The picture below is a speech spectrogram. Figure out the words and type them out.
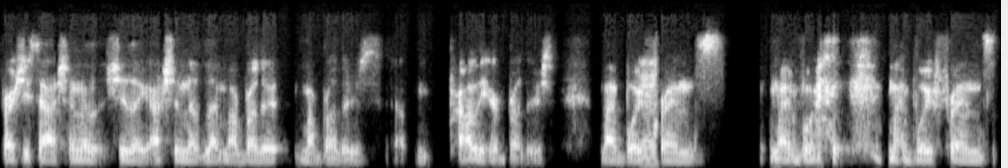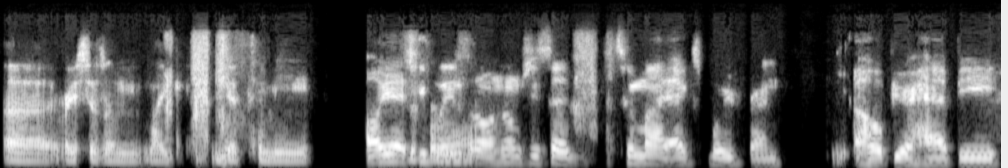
first she said I shouldn't have, she's like I shouldn't have let my brother my brothers probably her brothers my boyfriends my boy my boyfriend's uh racism like get to me Oh yeah, she blames it on him. She said to my ex boyfriend, "I hope you're happy.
